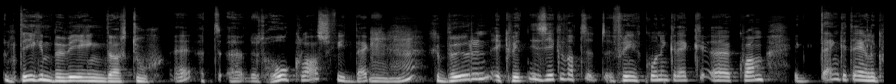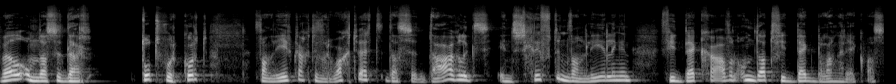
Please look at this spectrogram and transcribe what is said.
een tegenbeweging daartoe. Hè. Het, eh, het whole class feedback gebeuren. Ik weet niet zeker wat het Verenigd Koninkrijk eh, kwam. Ik denk het eigenlijk wel, omdat ze daar tot voor kort van leerkrachten verwacht werd dat ze dagelijks in schriften van leerlingen feedback gaven, omdat feedback belangrijk was.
